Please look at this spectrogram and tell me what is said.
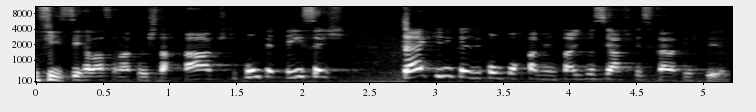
enfim, se relacionar com startups? Que competências técnicas e comportamentais você acha que esse cara tem que ter?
